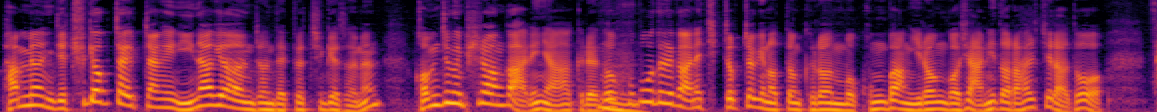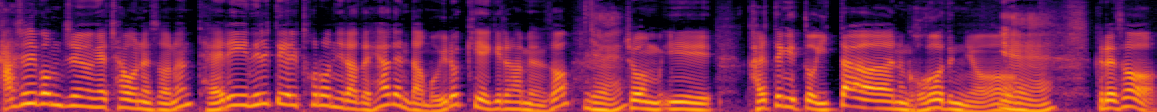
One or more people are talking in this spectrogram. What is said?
반면 이제 추격자 입장인 이낙연 전 대표 측에서는 검증은 필요한 거 아니냐. 그래서 음. 후보들 간의 직접적인 어떤 그런 뭐 공방 이런 것이 아니더라 할지라도 사실 검증의 차원에서는 대리인 1대1 토론이라도 해야 된다. 뭐 이렇게 얘기를 하면서 예. 좀이 갈등이 또 있다는 거거든요. 예. 그래서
